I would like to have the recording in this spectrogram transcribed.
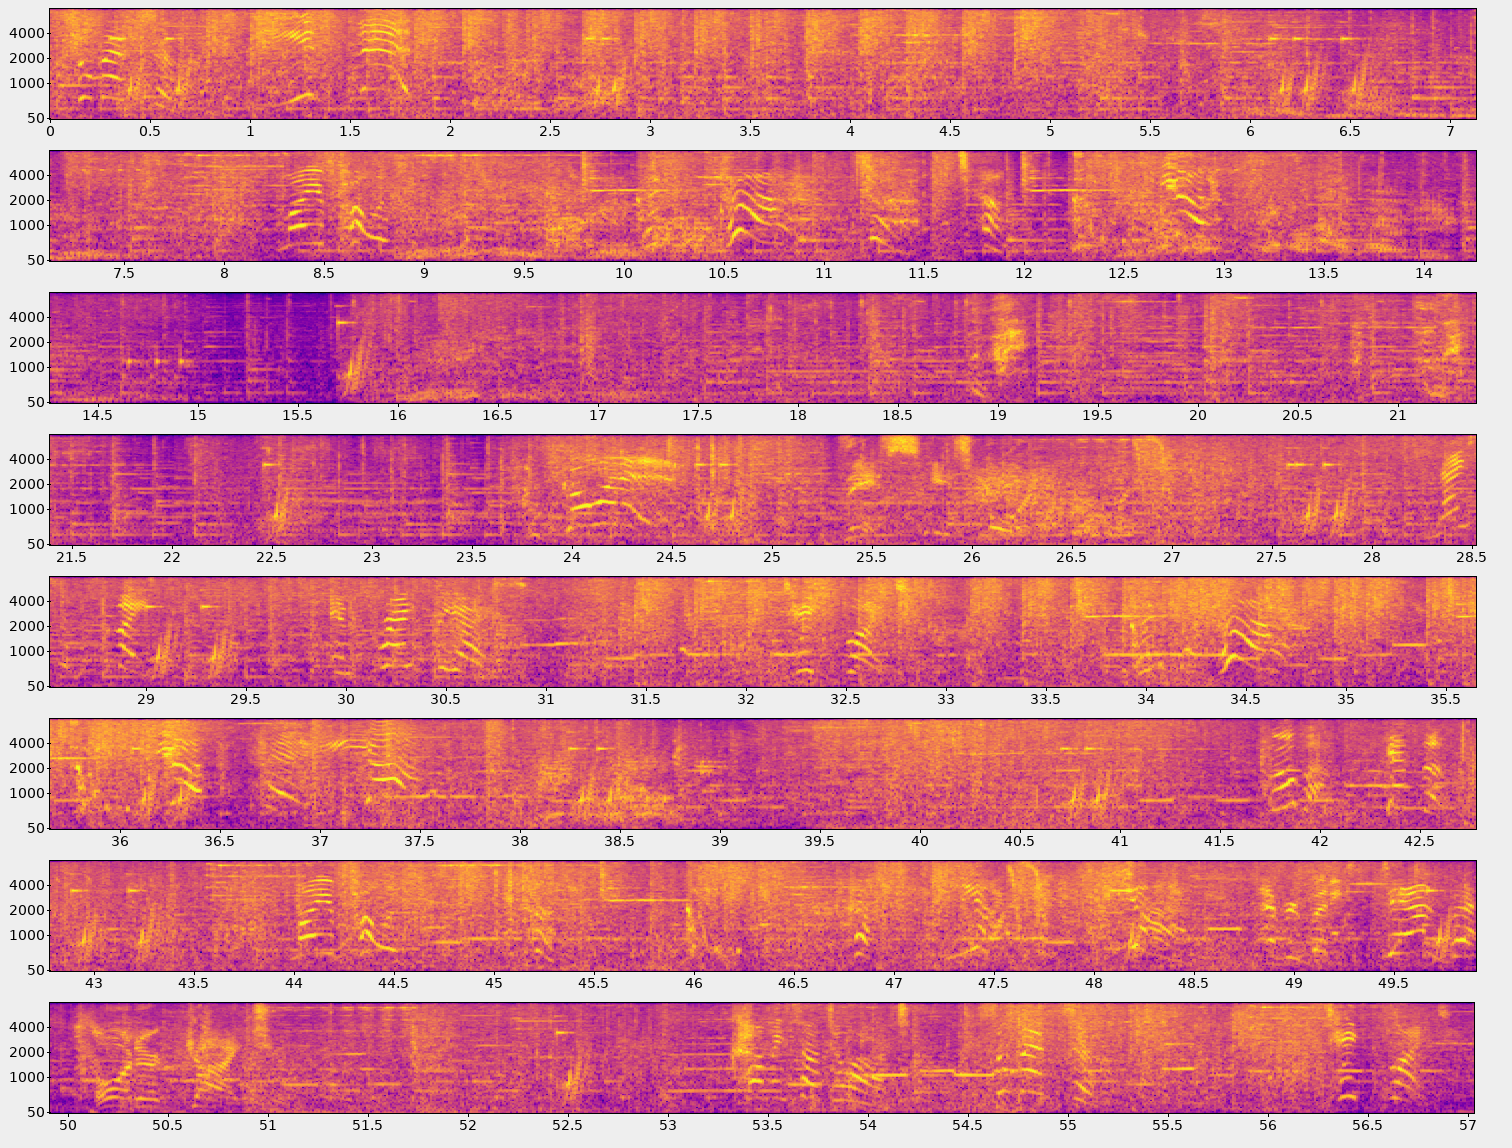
This is order! Nice and spicy! Embrace the ice! Take flight! Guoba, get them! My apologies! Everybody stand back! Order guide you! Kamisato art! Take flight!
